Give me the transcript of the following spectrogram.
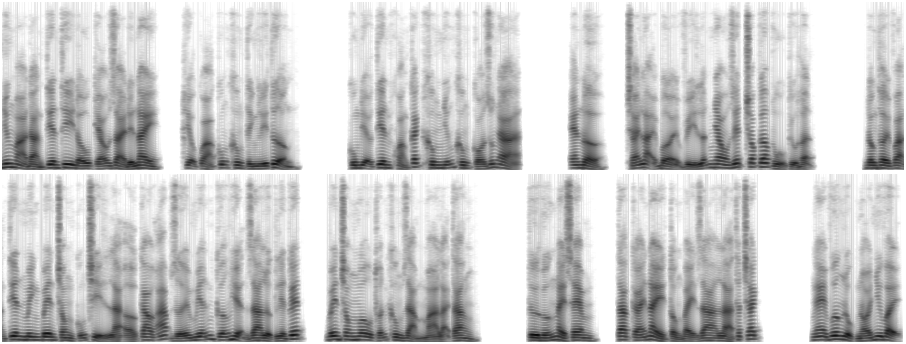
Nhưng mà đàn tiên thi đấu kéo dài đến nay, hiệu quả cũng không tính lý tưởng. Cùng điệu tiên khoảng cách không những không có rút ngả. N, trái lại bởi vì lẫn nhau giết chóc cấp vũ cựu hận. Đồng thời vạn tiên minh bên trong cũng chỉ là ở cao áp dưới miễn cưỡng hiện ra lực liên kết, bên trong mâu thuẫn không giảm mà lại tăng. Từ hướng này xem, ta cái này tổng bày ra là thất trách. Nghe Vương Lục nói như vậy,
